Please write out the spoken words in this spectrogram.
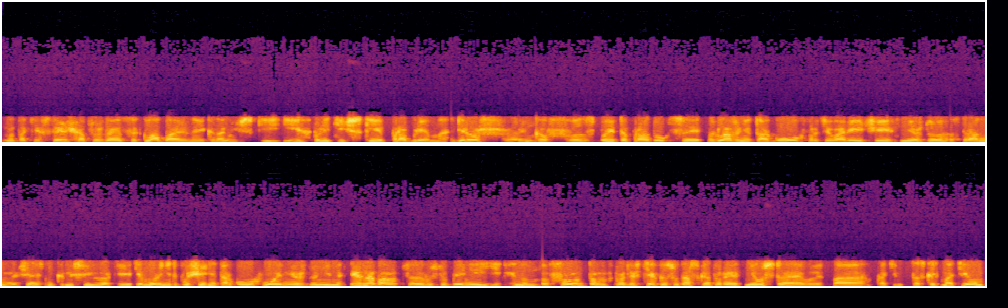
на таких встречах обсуждаются глобальные экономические и политические проблемы. Дележ рынков сбыта продукции, соглаживание торговых противоречий между странами-участниками «семерки», тем более недопущение торговых войн между ними, и, наоборот, выступление единым фронтом против тех государств, которые не устраивают по каким-то, так сказать, мотивам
